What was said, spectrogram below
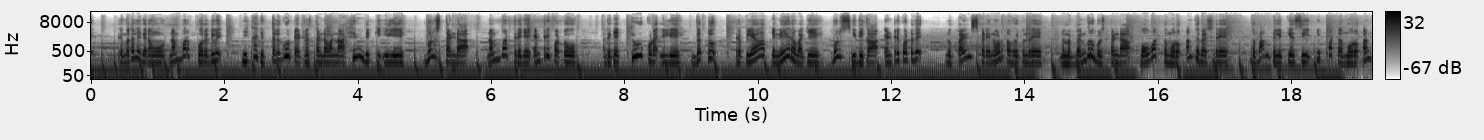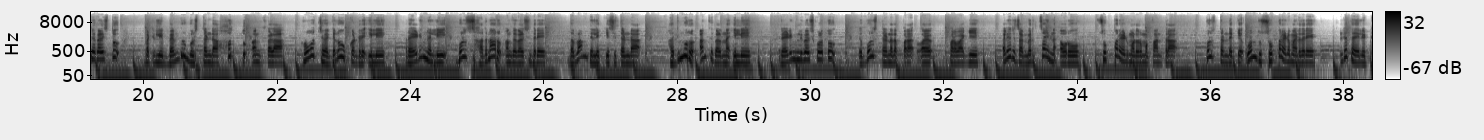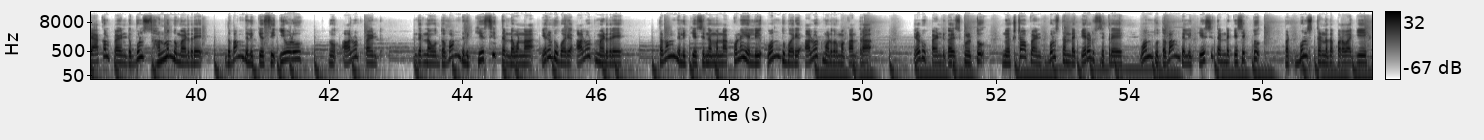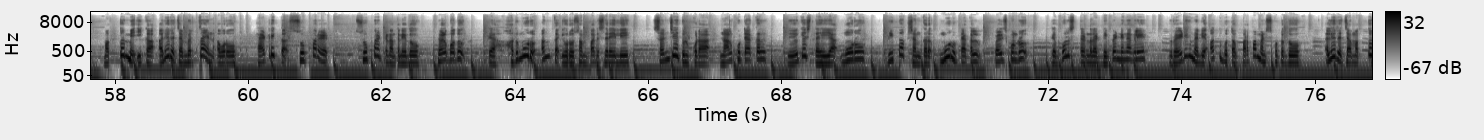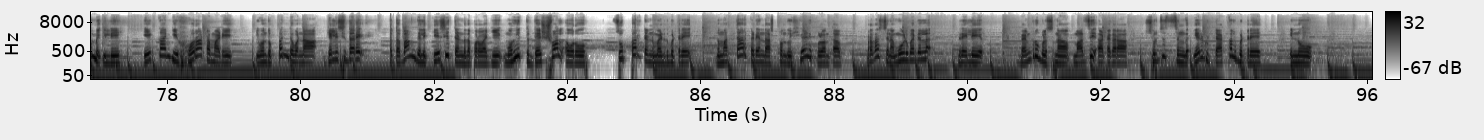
ಮೊದಲಿಗೆ ನಾವು ನಂಬರ್ ಫೋರ್ ಇದ್ವಿ ಹೀಗಾಗಿ ತೆಲುಗು ಟೈಟನ್ಸ್ ತಂಡವನ್ನು ಹಿಂದಿಕ್ಕಿ ಇಲ್ಲಿ ಬುಲ್ಸ್ ತಂಡ ನಂಬರ್ ತ್ರೀಗೆ ಎಂಟ್ರಿ ಕೊಟ್ಟು ಅದಕ್ಕೆ ಕ್ಯೂ ಕೂಡ ಇಲ್ಲಿ ಬೆತ್ತು. ಪ್ಲೇ ಆಫ್ಗೆ ನೇರವಾಗಿ ಬುಲ್ಸ್ ಇದೀಗ ಎಂಟ್ರಿ ಕೊಟ್ಟಿದೆ. ಇನ್ನು ಪಾಯಿಂಟ್ಸ್ ಕಡೆ ನೋಡ್ತಾ ಹೋಯ್ತು ಅಂದ್ರೆ ನಮ್ಮ ಬೆಂಗಳೂರು ಬುಲ್ಸ್ ತಂಡ ಮೂವತ್ತ ಮೂರು ಅಂಕ ಗಳಿಸಿದ್ರೆ ಕೆ ಕೆಸಿ ಇಪ್ಪತ್ತ ಮೂರು ಅಂಕ ಗಳಿಸಿತು. ಬಟ್ ಇಲ್ಲಿ ಬೆಂಗಳೂರು ಬುಲ್ಸ್ ತಂಡ ಹತ್ತು ಅಂಕಗಳ ರೋಚಕ ಗೆಲುವು ಕಂಡ್ರೆ ಇಲ್ಲಿ ರೈಡಿಂಗ್ನಲ್ಲಿ ಬುಲ್ಸ್ ಹದಿನಾರು ಅಂಕ ಗಳಿಸಿದ್ರೆ ಕೆ ಕೆಸಿ ತಂಡ ಹದಿಮೂರು ಅಂಕಗಳನ್ನ ಇಲ್ಲಿ ರೈಡಿಂಗ್ನಲ್ಲಿ ಗಳಿಸಿಕೊಳ್ತು ಬುಲ್ಸ್ ತಂಡದ ಪರ ಪರವಾಗಿ ಅಲಿರಜಾ ಮಿರ್ಜೈನ್ ಅವರು ಸೂಪರ್ ರೈಡ್ ಮಾಡೋದ್ರ ಮುಖಾಂತರ ಬುಲ್ಸ್ ತಂಡಕ್ಕೆ ಒಂದು ಸೂಪರ್ ರೈಡ್ ಮಾಡಿದರೆ, ಜೊತೆಯಲ್ಲಿ ಟ್ಯಾಕಲ್ ಪಾಯಿಂಟ್ ಬುಲ್ಸ್ ಹನ್ನೊಂದು ಮಾಡಿದರೆ ದಬಾಂಗ್ದಲ್ಲಿ K C all out point ಅಂದರೆ ನಾವು ದಬಾಂಗ್ದಲ್ಲಿ ಕೆಸಿ ತಂಡವನ್ನು ಎರಡು ಬಾರಿ ಆಲ್ಔಟ್ ಮಾಡಿದರೆ ದಬಾಂಗ್ದಲ್ಲಿ ಕೆಸಿ ನಮ್ಮನ್ನು ಕೊನೆಯಲ್ಲಿ ಒಂದು ಬಾರಿ ಆಲ್ಔಟ್ ಮಾಡೋದ್ರ ಮುಖಾಂತರ ಎರಡು ಪಾಯಿಂಟ್ ಗಳಿಸಿಕೊಳ್ತು. ಇನ್ನು ಎಕ್ಸ್ಟ್ರಾ ಪಾಯಿಂಟ್ ಬುಲ್ಸ್ ತಂಡಕ್ಕೆ ಎರಡು ಸಿಕ್ಕರೆ ಒಂದು ದಬಾಂಗ್ದಲ್ಲಿ ಕೆಸಿ ತಂಡಕ್ಕೆ ಸಿಕ್ತು. ಬಟ್ ಬುಲ್ಸ್ ತಂಡದ ಪರವಾಗಿ ಮತ್ತೊಮ್ಮೆ ಈಗ ಅಲಿರಜಾ ಮಿರ್ಜಾಯನ್ ಅವರು ಹ್ಯಾಟ್ರಿಕ್ ಸೂಪರ್ ಸೂಪರ್ ಹಿಟ್ ಅಂತಲೇ ಇದು ಹೇಳ್ಬೋದು. ಹದಿಮೂರು ಅಂಕ ಇವರು ಸಂಪಾದಿಸಿದರೆ ಇಲ್ಲಿ ಸಂಜಯ್ ದುಲ್ಕುಡ ನಾಲ್ಕು ಟ್ಯಾಕಲ್, ಯೋಗೇಶ್ ದಹಿಯಾ ಮೂರು, ದೀಪಕ್ ಶಂಕರ್ ಮೂರು ಟ್ಯಾಕಲ್ ಗಳಿಸಿಕೊಂಡ್ರು ಟ್ರಿಬಲ್ಸ್ ತಂಡದ ಡಿಪೆಂಡಿಂಗ್ ಆಗಲಿ ರೈಡಿಂಗ್ನಲ್ಲಿ ಅದ್ಭುತ ಪರ್ಫಾರ್ಮೆನ್ಸ್ ಕೊಟ್ಟದ್ದು. ಅಲಿರಜಾ ಮತ್ತೊಮ್ಮೆ ಇಲ್ಲಿ ಏಕಾಂಗಿ ಹೋರಾಟ ಮಾಡಿ ಈ ಒಂದು ಪಂದ್ಯವನ್ನ ಗೆಲ್ಲಿಸಿದ್ದಾರೆ. ದಬಾಂಗ್ದಲ್ಲಿ ಕೆಸಿ ತಂಡದ ಪರವಾಗಿ ಮೋಹಿತ್ ದೇಶ್ವಾಲ್ ಅವರು ಸೂಪರ್ ಟೆನ್ ಮಾಡಿದ್ ಬಿಟ್ರೆ ನಮ್ಮ ಹತ್ತಾರು ಕಡೆಯಿಂದ ಅಷ್ಟೊಂದು ಹೇಳಿಕೊಳ್ಳುವಂತ ಪ್ರದರ್ಶನ ಮೂಡಿ ಬರಲಿಲ್ಲ. ಇದರಲ್ಲಿ ಬೆಂಗಳೂರು ಬುಲ್ಸ್ನ ಮಾಜಿ ಆಟಗಾರ ಸುರ್ಜಿತ್ ಸಿಂಗ್ ಎರಡು ಟ್ಯಾಕಲ್ ಬಿಟ್ರೆ ಇನ್ನು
